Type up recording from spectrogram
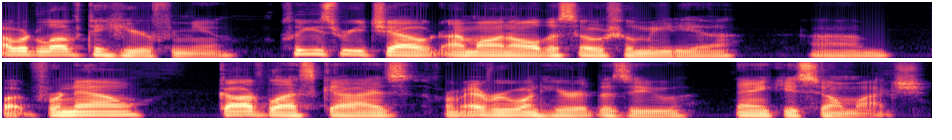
I would love to hear from you. Please reach out. I'm on all the social media. Um, but for now, God bless, guys. From everyone here at the zoo, thank you so much.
